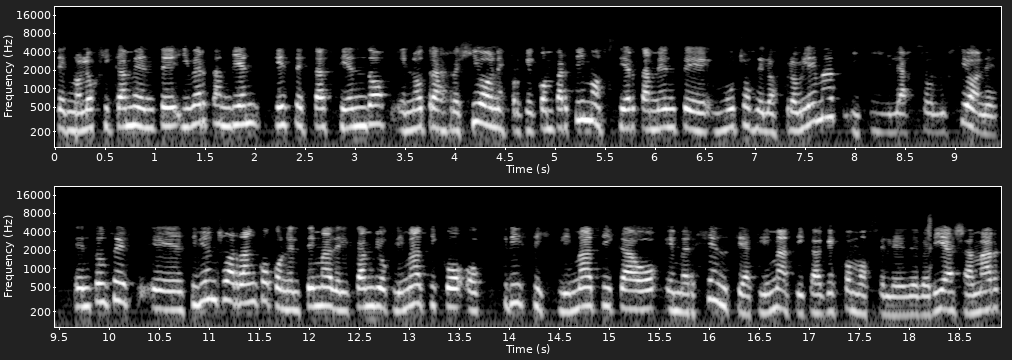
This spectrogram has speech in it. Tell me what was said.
tecnológicamente y ver también qué se está haciendo en otras regiones, porque compartimos ciertamente muchos de los problemas y, y las soluciones. Entonces, eh, si bien yo arranco con el tema del cambio climático o crisis climática o emergencia climática, que es como se le debería llamar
